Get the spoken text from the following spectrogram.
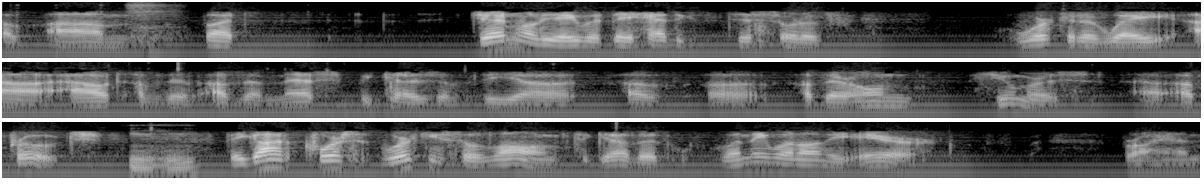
uh, um, but generally, they would they had to just sort of work it away uh, out of the of the mess because of the uh, of uh, of their own humorous uh, approach. hmm They got, of course, working so long together. When they went on the air, Brian,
